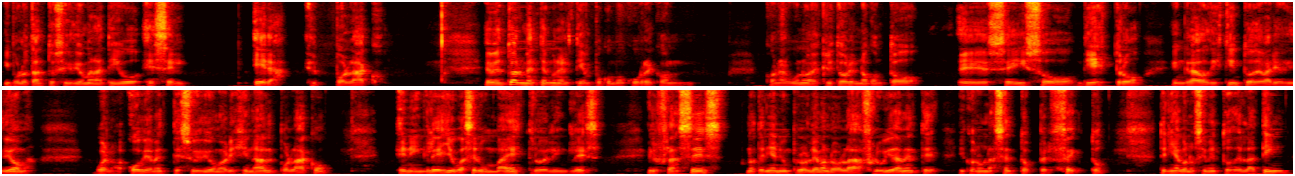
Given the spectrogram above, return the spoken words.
y por lo tanto su idioma nativo es el, era el polaco. Eventualmente con el tiempo, como ocurre con, algunos escritores, no con todo, eh, se hizo diestro en grado distinto de varios idiomas. Bueno, obviamente su idioma original, polaco. En inglés llegó a ser un maestro del inglés. El francés no tenía ningún problema, lo hablaba fluidamente y con un acento perfecto. Tenía conocimientos de latín,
